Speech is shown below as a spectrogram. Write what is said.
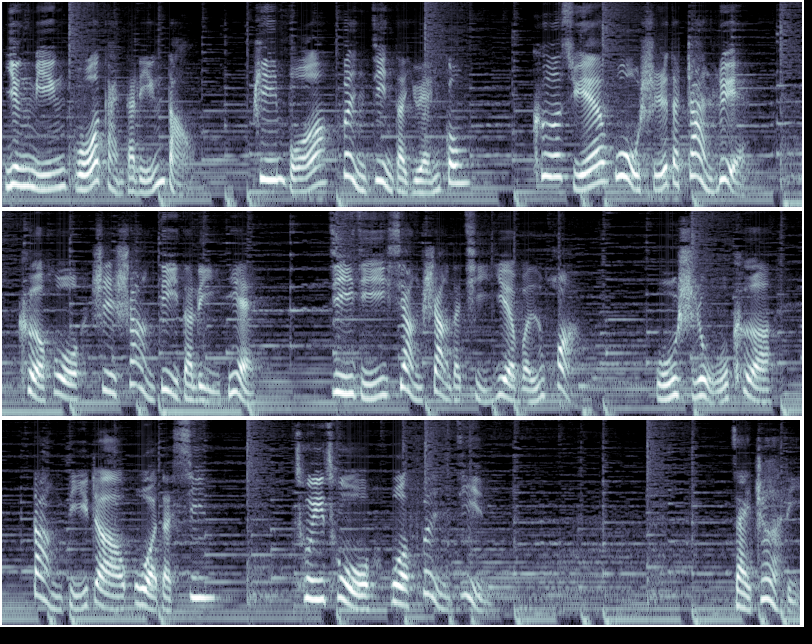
英明果敢的领导，拼搏奋进的员工。科学务实的战略，客户是上帝的理念，积极向上的企业文化，无时无刻荡涤着我的心，催促我奋进。在这里，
